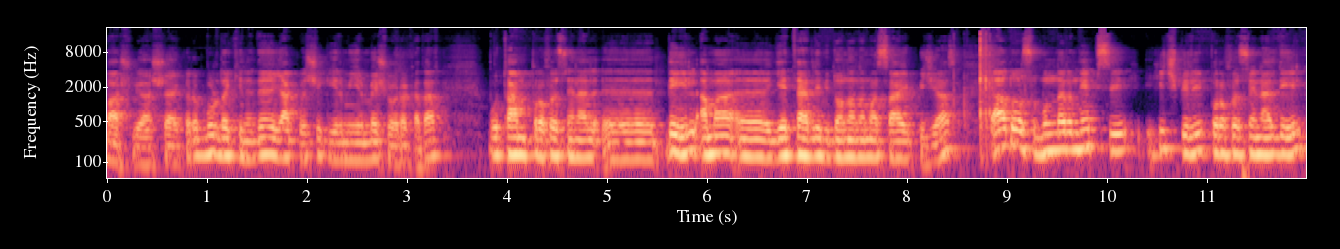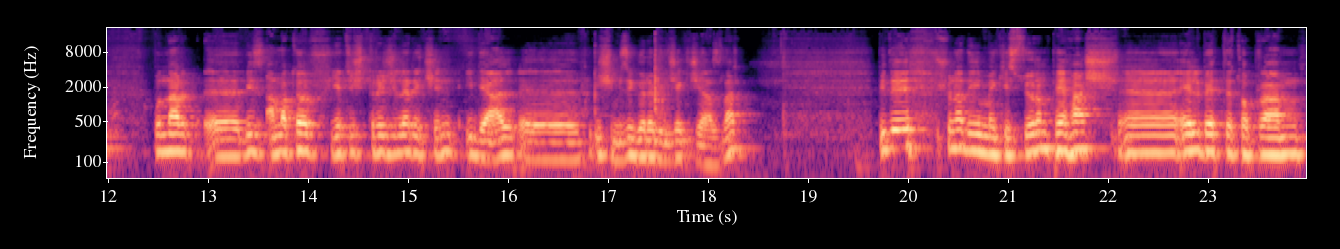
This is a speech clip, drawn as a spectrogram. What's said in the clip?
başlıyor aşağı yukarı. Buradakini de yaklaşık 20-25 euro kadar. Bu tam profesyonel e, değil ama e, yeterli bir donanıma sahip bir cihaz. Daha doğrusu bunların hepsi hiçbiri profesyonel değil. Bunlar e, biz amatör yetiştiriciler için ideal e, işimizi görebilecek cihazlar. Bir de şuna değinmek istiyorum. pH e, elbette toprağın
